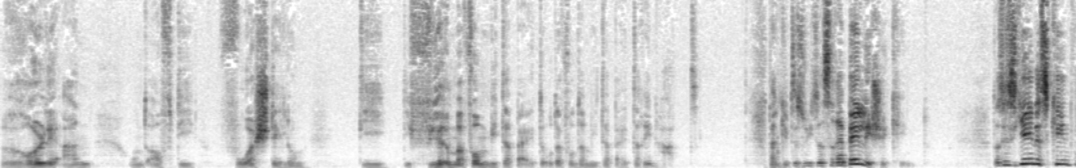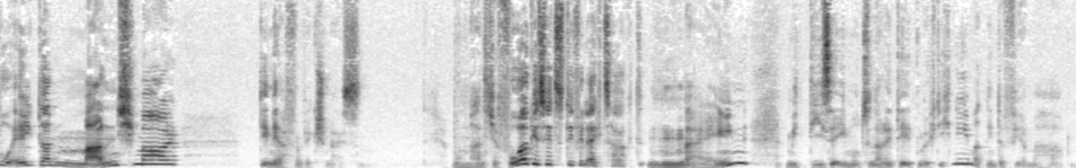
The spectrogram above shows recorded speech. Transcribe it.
Rolle an und auf die Vorstellung, die die Firma vom Mitarbeiter oder von der Mitarbeiterin hat. Dann gibt es natürlich das rebellische Kind. Das ist jenes Kind, wo Eltern manchmal die Nerven wegschmeißen. Wo mancher Vorgesetzte vielleicht sagt, nein, mit dieser Emotionalität möchte ich niemanden in der Firma haben.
